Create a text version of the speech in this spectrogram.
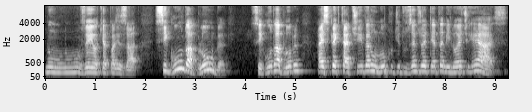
não, não veio aqui atualizado. Segundo a Bloomberg, segundo a Bloomberg, a expectativa era um lucro de 280 milhões de reais.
